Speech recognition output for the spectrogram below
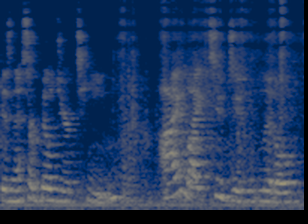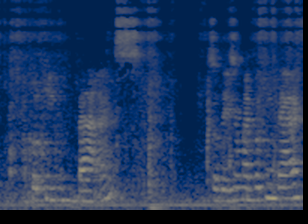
business or build your team, I like to do little booking bags. So these are my booking bags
